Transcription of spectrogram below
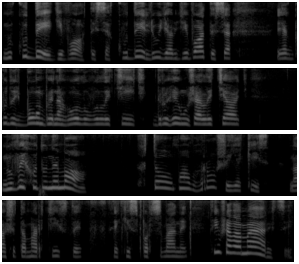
Ну куди діватися? Куди людям діватися, як будуть бомби на голову летіть, другим уже летять. Ну, виходу нема. Хто мав гроші якісь, наші там артисти, якісь спортсмени, ті вже в Америці.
